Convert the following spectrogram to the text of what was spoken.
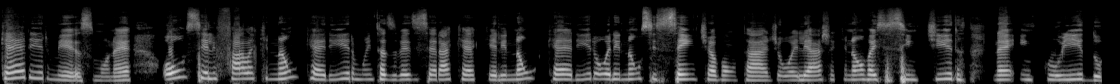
quer ir mesmo, né, ou se ele fala que não quer ir, muitas vezes será que é que ele não quer ir ou ele não se sente à vontade ou ele acha que não vai se sentir, né, incluído,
